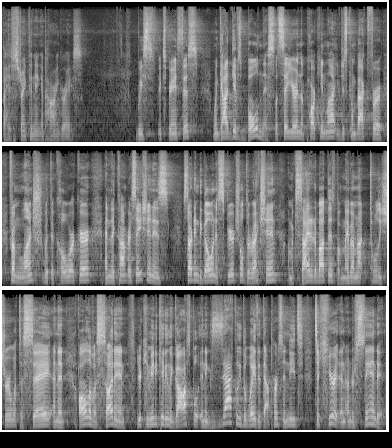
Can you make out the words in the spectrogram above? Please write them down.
by His strengthening, empowering grace. We experience this when God gives boldness. Let's say you're in the parking lot, you've just come back for, from lunch with a coworker, and the conversation is starting to go in a spiritual direction. I'm excited about this, but maybe I'm not totally sure what to say. And then all of a sudden, you're communicating the gospel in exactly the way that that person needs to hear it and understand it.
